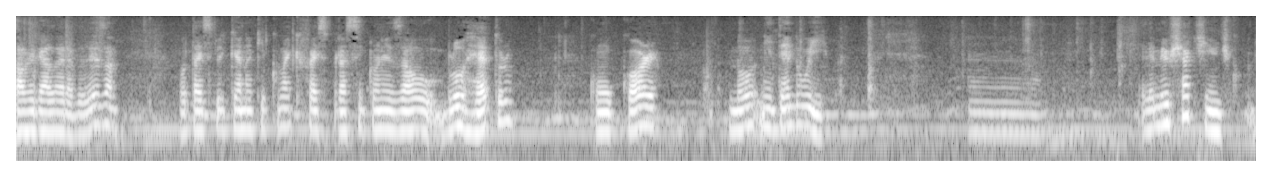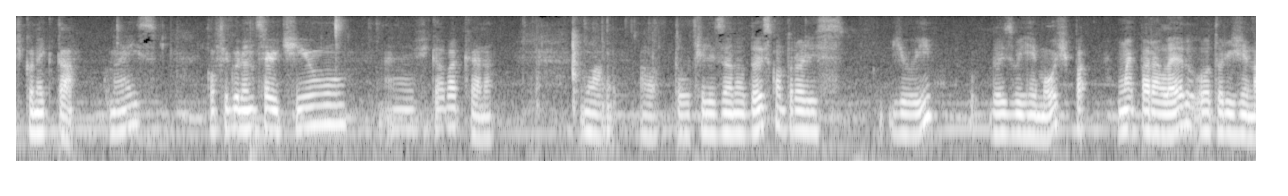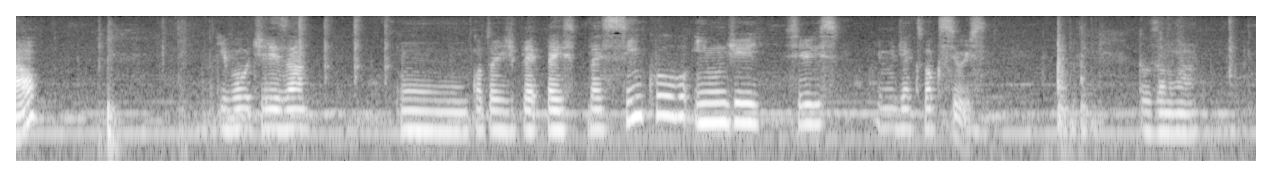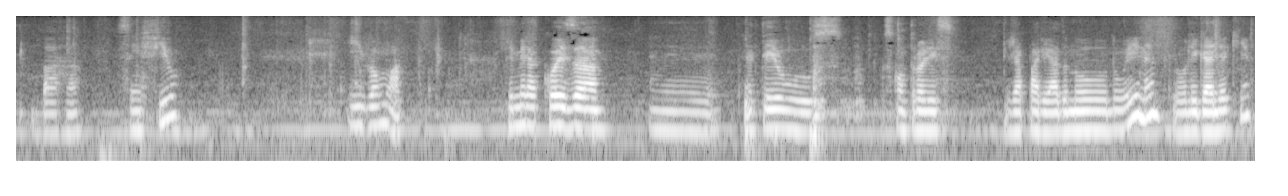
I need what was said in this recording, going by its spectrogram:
Salve galera, beleza? Vou estar tá explicando aqui como é que faz para sincronizar o Blue Retro com o Core no Nintendo Wii. Hum, ele é meio chatinho de, de conectar, mas configurando certinho é, fica bacana. Vamos lá, tô utilizando dois controles de Wii, dois Wii Remote, um é paralelo, outro original. E vou utilizar um controle de PS5 e um de Series e um de Xbox Series. Estou usando uma barra sem fio. E vamos lá. Primeira coisa é, é ter os, os, controles já pareados no, no Wii, né? Vou ligar ele aqui.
